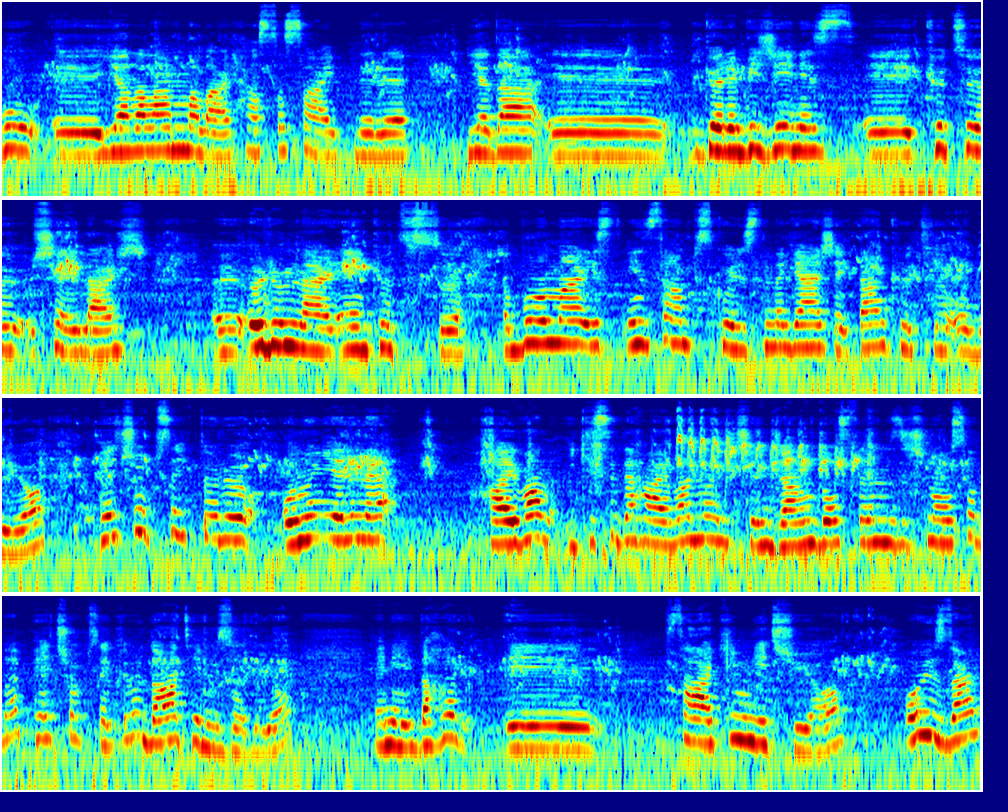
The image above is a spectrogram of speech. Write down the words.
bu e, yaralanmalar, hasta sahipleri ya da e, görebileceğiniz e, kötü şeyler, e, ölümler en kötüsü. Bunlar insan psikolojisinde gerçekten kötü oluyor. Pet shop sektörü onun yerine hayvan, ikisi de hayvanlar için, canlı dostlarımız için olsa da pet shop sektörü daha temiz oluyor. Hani daha e, sakin geçiyor. O yüzden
